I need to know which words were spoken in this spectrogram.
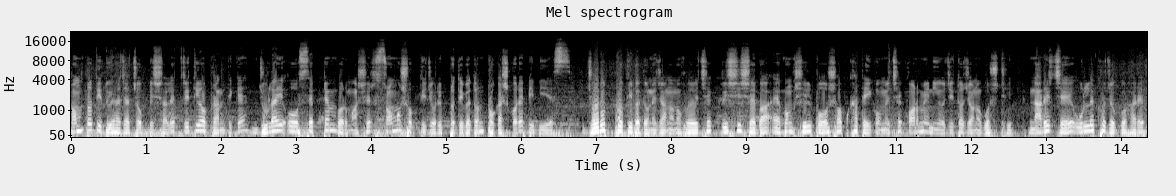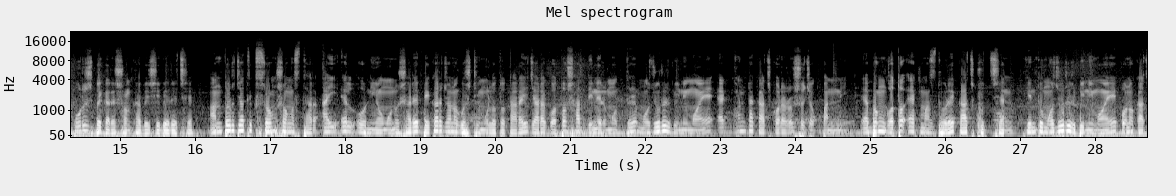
সম্প্রতি দুই হাজার চব্বিশ সালে তৃতীয় প্রান্তিকে জুলাই ও সেপ্টেম্বর মাসের শ্রমশক্তি জরিপ প্রতিবেদন প্রকাশ করে বিবিএস। জরিপ প্রতিবেদনে জানানো হয়েছে, কৃষি সেবা এবং শিল্প সব খাতেই কমেছে কর্মে নিয়োজিত জনগোষ্ঠী। নারীর চেয়ে উল্লেখযোগ্য হারে পুরুষ বেকারের সংখ্যা বেশি বেড়েছে। আন্তর্জাতিক শ্রম সংস্থার আইএলও নিয়ম অনুসারে বেকার জনগোষ্ঠী মূলত তারাই যারা গত সাত দিনের মধ্যে মজুরির বিনিময়ে এক ঘণ্টা কাজ করারও সুযোগ পাননি এবং গত এক মাস ধরে কাজ খুঁজছেন, কিন্তু মজুরির বিনিময়ে কোনো কাজ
